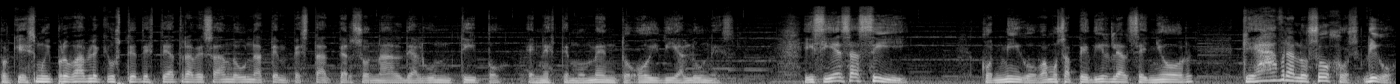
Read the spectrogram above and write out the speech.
Porque es muy probable que usted esté atravesando una tempestad personal de algún tipo en este momento, hoy día lunes. Y si es así, conmigo, vamos a pedirle al Señor que abra los ojos, digo,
